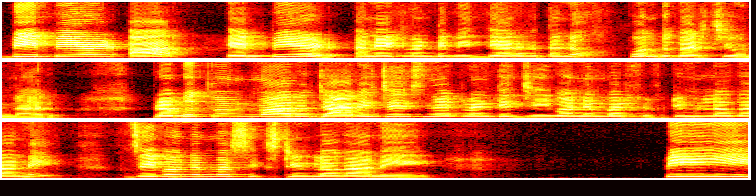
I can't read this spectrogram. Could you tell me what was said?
BPEd or MPEd అనేటువంటి విద్యార్హతను పొందుపరిచి ఉన్నారు. ప్రభుత్వం వారు జారీ చేసినటువంటి జీవో నెంబర్ ఫిఫ్టీన్లో కానీ జీవో నెంబర్ సిక్స్టీన్లో కానీ పిఈ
